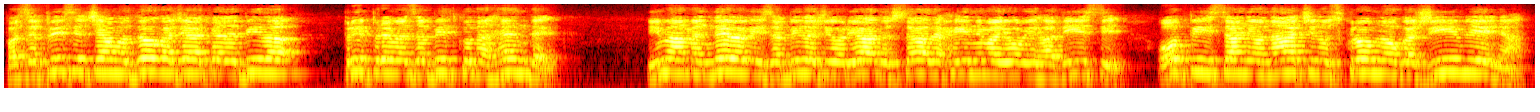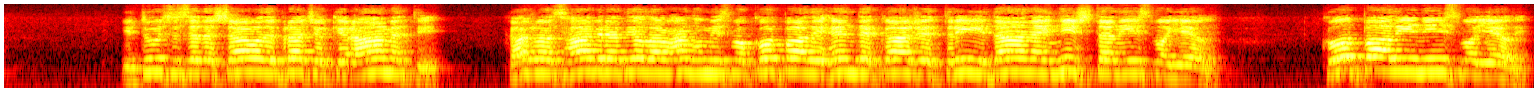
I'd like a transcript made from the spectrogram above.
Pa se prisjećamo događaja kada je bila priprema za bitku na Hendek. Imame nevevi zabilaži u Rijadu Salehin, imaju ovi hadisi, opisani o načinu skromnog življenja. I tu su se dešavali braćo kerameti. Kažu ashabi radijallahu anhu, mi smo kopali hende, kaže, tri dana i ništa nismo jeli. Kopali i nismo jeli.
